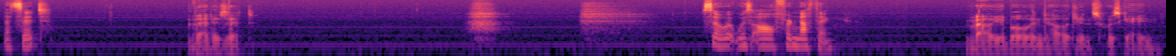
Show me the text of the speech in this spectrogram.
That's it? That is it. So it was all for nothing. Valuable intelligence was gained,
